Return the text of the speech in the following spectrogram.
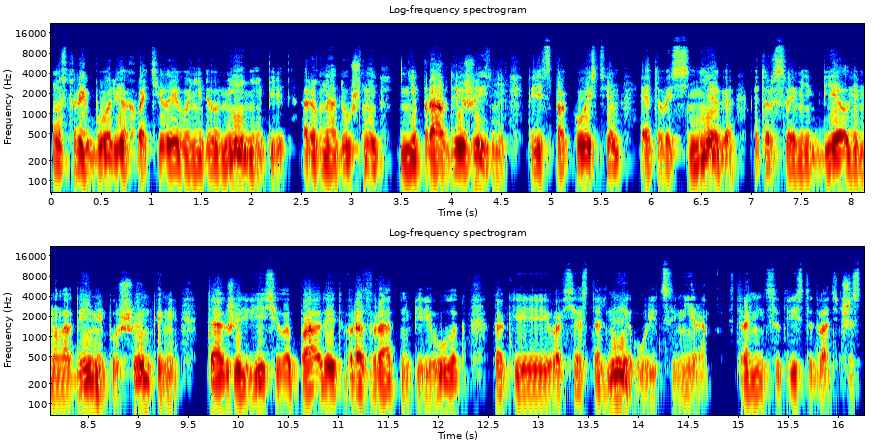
Острой болью охватило его недоумение перед равнодушной неправдой жизни, перед спокойствием этого снега, который своими белыми молодыми пушинками так же весело падает в развратный переулок, как и во все остальные улицы мира. Страница 326.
